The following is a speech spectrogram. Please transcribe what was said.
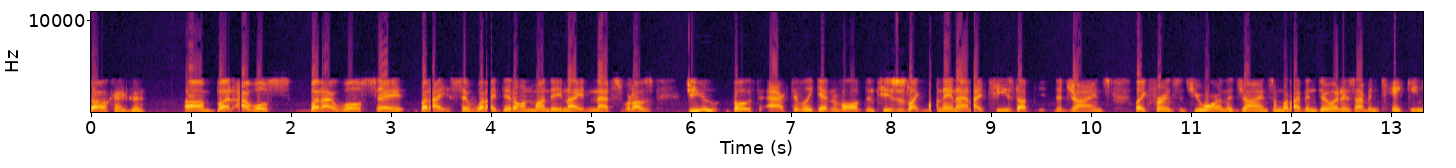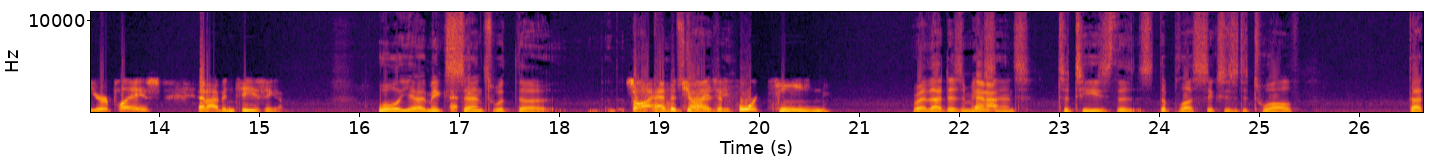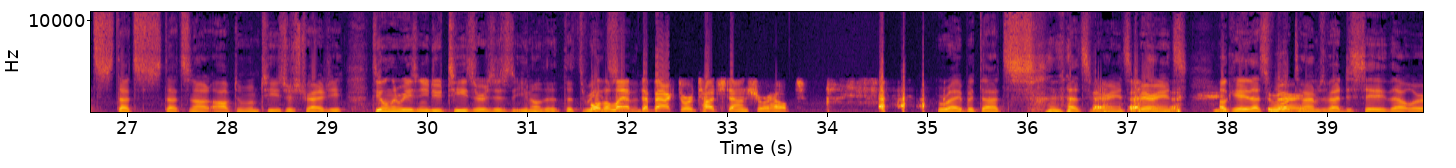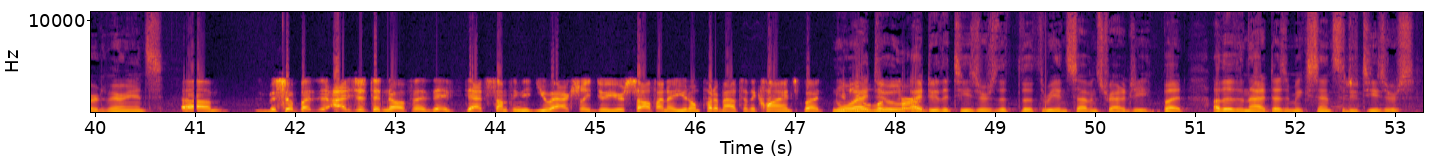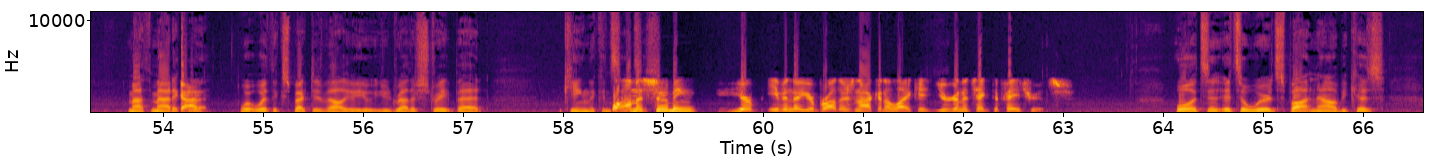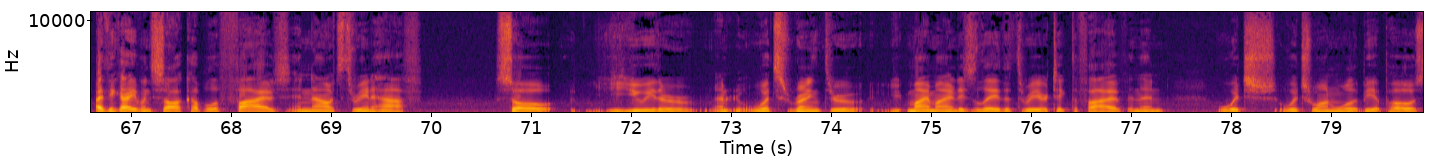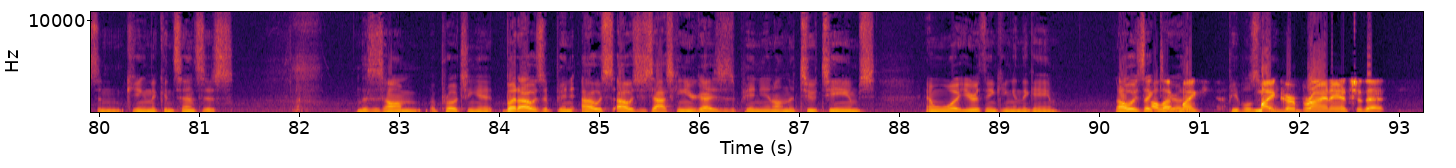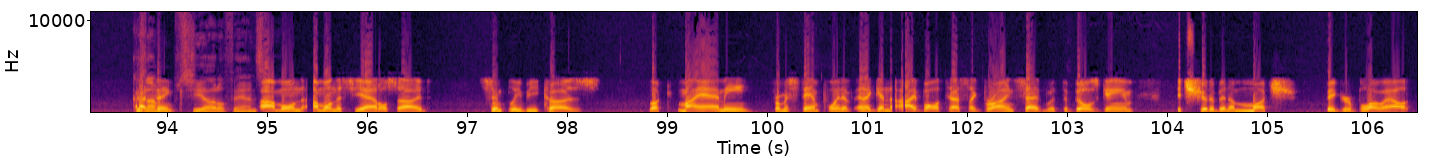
Okay, good. Um, but I will, but I will say, but I said what I did on Monday night, and that's what I was. Do you both actively get involved in teasers? Like Monday night, I teased up the Giants. Like for instance, you were on the Giants, and what I've been doing is I've been taking your plays and I've been teasing them. Well, yeah, it makes sense with the. So I had the optimum Giants at fourteen. Right, that doesn't make I- sense to tease the the plus sixes to twelve. That's that's that's not optimum teaser strategy. The only reason you do teasers is you know the the three Well, the left, the backdoor touchdown sure helped. Right, but that's that's variance. variance. Okay, that's four Variance. times I've had to say that word. Variance. Um, so, but I just didn't know if, if that's something that you actually do yourself. I know you don't put them out to the clients, but No, I do. For, I do the teasers, the the three and seven strategy. But other than that, it doesn't make sense to do teasers mathematically With, with expected value. You, you'd rather straight bet keying the consensus. Well, I'm assuming you're even though your brother's not going to like it, you're going to take the Patriots. Well, it's a, it's a weird spot now because I think I even saw a couple of fives, and now it's three and a half. So you either and what's running through my mind is lay the three or take the five, and then which which one will it be at post and keying the consensus. This is how I'm approaching it. But I was opinion, I was I was just asking your guys' opinion on the two teams and what you're thinking in the game. I always like I'll to let hear Mike, people's Mike opinion. or Brian answer that. Because I I'm think- Seattle fans. I'm on I'm on the Seattle side simply because look, Miami from a standpoint of and again the eyeball test like Brian said with the Bills game, it should have been a much bigger blowout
